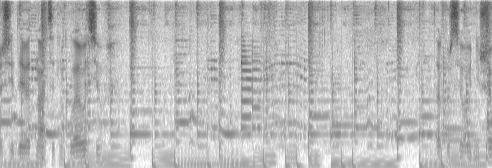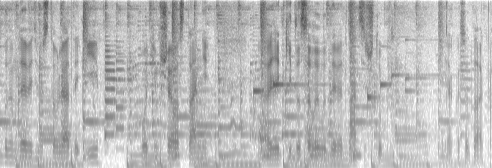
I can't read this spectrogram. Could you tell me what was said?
Перші 19 нуклеусів. Також сьогодні ще будемо 9 виставляти і потім ще останні, е, які доселили 19 штук. Якось отак.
